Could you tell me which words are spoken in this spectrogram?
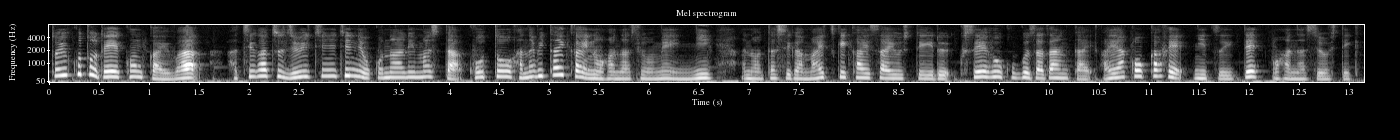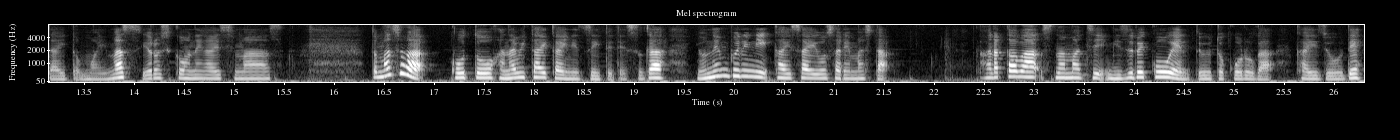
ということで今回は8月11日に行われました高等花火大会のお話をメインにあの私が毎月開催をしている区政報告座談会あやこカフェについてお話をしていきたいと思います。よろしくお願いします。とまずは高等花火大会についてですが4年ぶりに開催をされました。荒川砂町水辺公園というところが会場で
